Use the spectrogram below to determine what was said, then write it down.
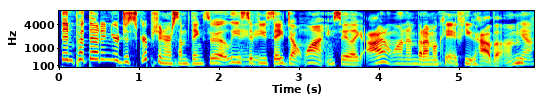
Then put that in your description or something. So at least if you say don't want, you say like I don't want them, but I'm okay if you have them. Yeah,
